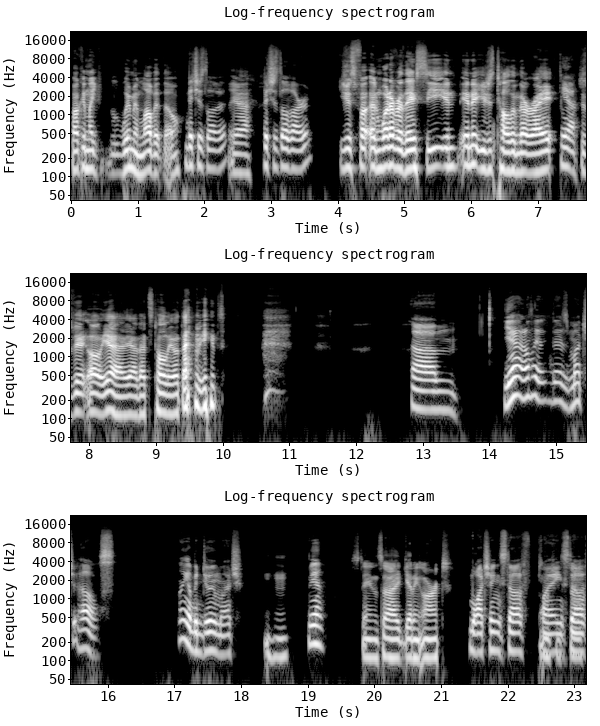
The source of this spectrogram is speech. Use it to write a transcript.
Fucking like women love it though. Bitches love it. Yeah. Bitches love art. You just fu- and whatever they see in in it, you just tell them they're right. Yeah. Just be like, oh yeah, yeah, that's totally what that means. Um, yeah, I don't think there's much else. I think I've been doing much. mm-hmm. Yeah, Staying inside, getting art. watching stuff, playing Watching stuff. stuff,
